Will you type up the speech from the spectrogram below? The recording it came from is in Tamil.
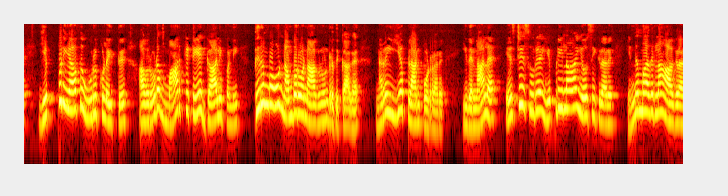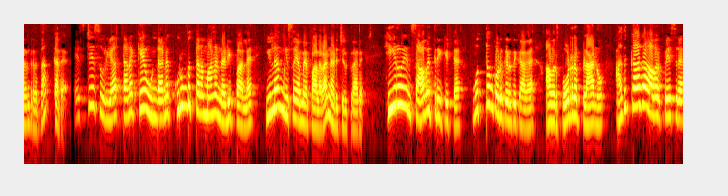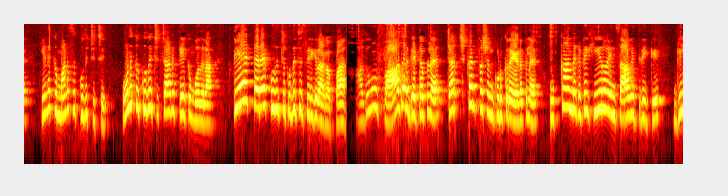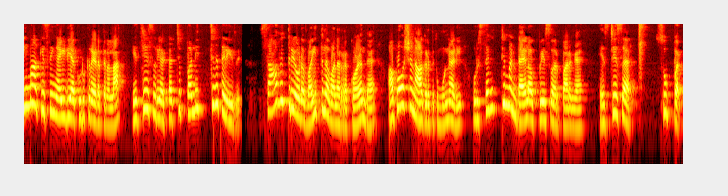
எப்படியாவது உருக்குலைத்து அவரோட மார்க்கெட்டையே காலி பண்ணி திரும்பவும் நம்பர் ஒன் ஆகணுன்றதுக்காக நிறைய பிளான் போடுறாரு. இதனால எஸ் ஜே சூர்யா எப்படிலாம் யோசிக்கிறாரு? என்ன மாதிரிலாம் ஆகிறாருன்றது தான் கதை. எஸ் ஜே சூர்யா தனக்கே உண்டான குறும்புத்தனமான நடிப்பால இளம் இசையமைப்பாளராக நடிச்சிருக்கிறாரு. ஹீரோயின் சாவித்ரி கிட்ட முத்தம் கொடுக்கறதுக்காக அவர் போடுற பிளானும் அதுக்காக அவர் பேசுற எனக்கு மனசு குதிச்சிச்சு. உனக்கு குதிச்சிச்சான்னு கேட்கும் போதெல்லாம் தியேட்டரே குதிச்சு குதிச்சு சிரிக்கிறாங்கப்பா. அதுவும் ஃபாதர் கெட்டப்பில் சர்ச் கன்ஃபெஷன் கொடுக்குற இடத்துல உட்காந்துக்கிட்டு ஹீரோயின் சாவித்ரிக்கு கில்மா கிஸ்ஸிங் ஐடியா கொடுக்குற இடத்துலலாம் எச்ஏ ஜே சூர்யா டச்சு பளிச்சுன்னு தெரியுது. சாவித்ரியோட வயிற்றில் வளர்ற குழந்தை அபோஷன் ஆகிறதுக்கு முன்னாடி ஒரு சென்டிமெண்ட் டயலாக் பேசுவார் பாருங்க. எஸ்ஜே சார் சூப்பர்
